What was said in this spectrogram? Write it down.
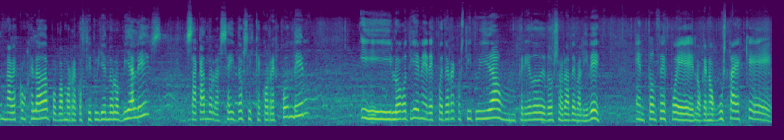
una vez congelada, pues vamos reconstituyendo los viales, sacando las seis dosis que corresponden y luego tiene, después de reconstituida, un periodo de dos horas de validez. Entonces, pues lo que nos gusta es que,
